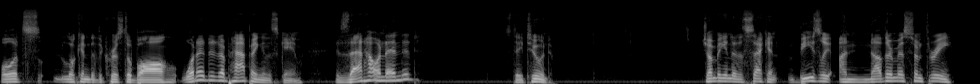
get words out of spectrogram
Well, let's look into the crystal ball. What ended up happening in this game? Is that how it ended? Stay tuned. Jumping into the second, Beasley, another miss from three,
